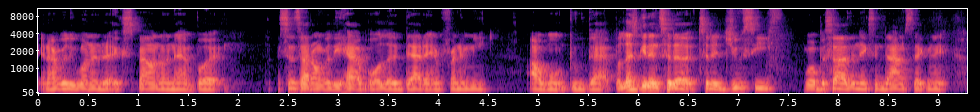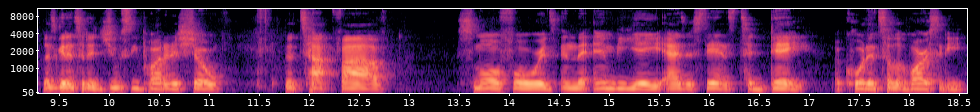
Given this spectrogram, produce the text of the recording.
And I really wanted to expound on that, but since I don't really have all the data in front of me, I won't do that. But let's get into the to the juicy, well, besides the Knicks and Dime segment, let's get into the juicy part of the show. The top five small forwards in the NBA as it stands today, according to the varsity.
